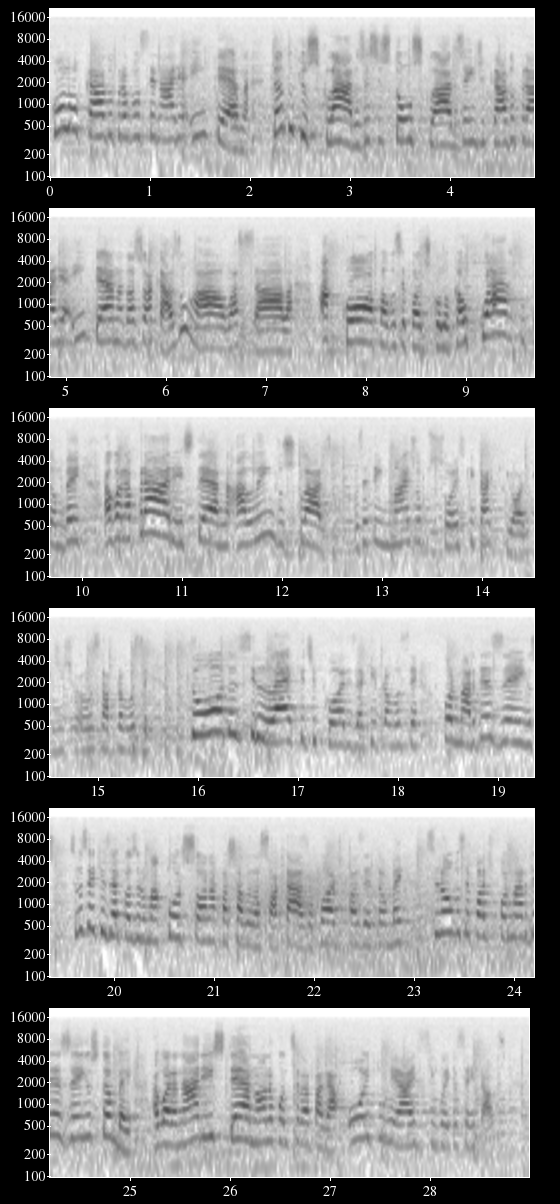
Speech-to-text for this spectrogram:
colocado para você na área interna. Tanto que os claros, esses tons claros, é indicado para a área interna da sua casa. O hall, a sala, a copa, você pode colocar o quarto também. Agora, para a área externa, além dos claros, você tem mais opções que está aqui, olha, que a gente vai mostrar para você. Todo esse leque de cores aqui para você formar desenhos. Se você quiser fazer uma cor só na fachada da sua casa, pode fazer também. Se não, você pode formar desenhos também. Agora, na área externa, olha quanto você vai pagar, R$ 8,50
